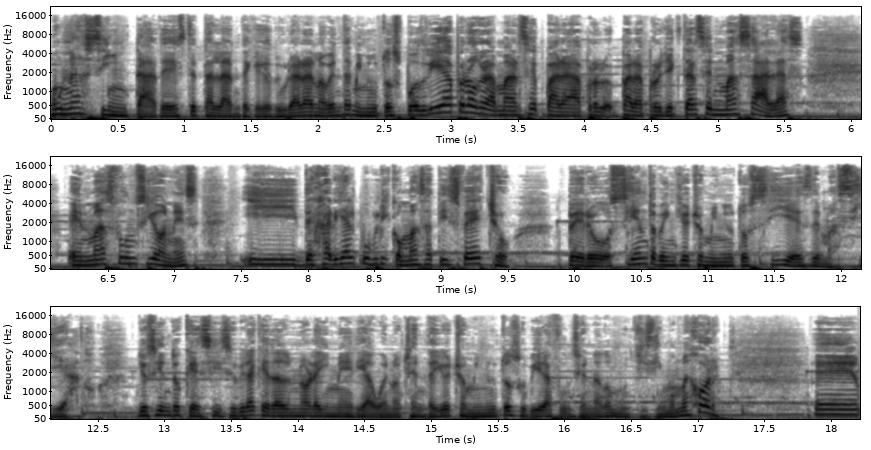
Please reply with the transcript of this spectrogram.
una cinta de este talante que durara 90 minutos podría programarse para, para proyectarse en más salas, en más funciones y dejaría al público más satisfecho. Pero 128 minutos sí es demasiado. Yo siento que si se hubiera quedado en hora y media o en 88 minutos hubiera funcionado muchísimo mejor. Eh,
